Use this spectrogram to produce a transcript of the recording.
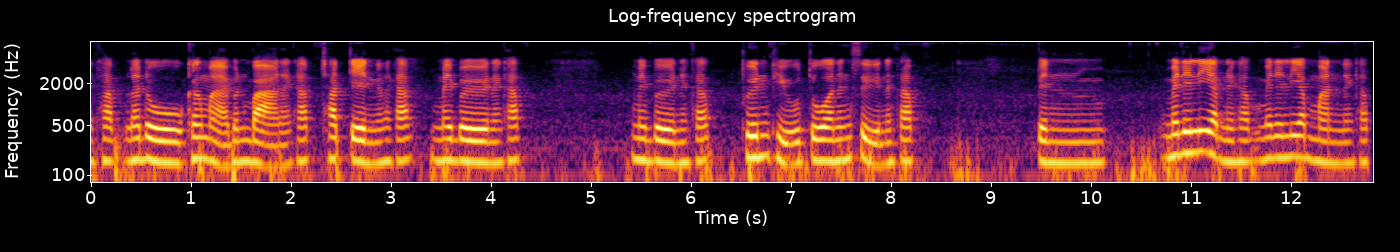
นะครับ แล้วดูเครื่องหมายบนบ่านะครับ ชัดเจนนะครับ ไม่เบอร์นะครับ ไม่เบอร์นะครับ พื้นผิวตัวหนังสือนะครับ เป็นไม่ได้เรียบนะครับ ไม่ได้เรียบมันนะครับ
